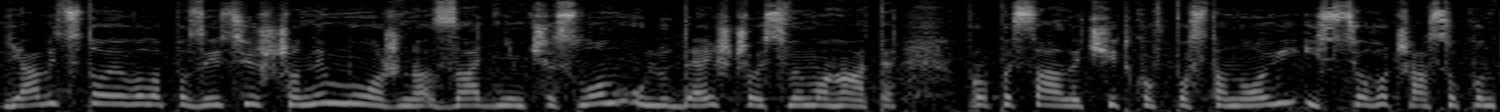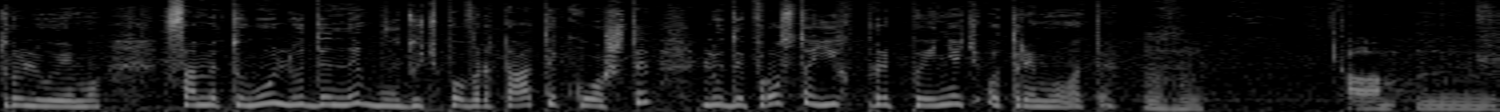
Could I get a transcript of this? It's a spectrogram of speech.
я відстоювала позицію, що не можна заднім числом у людей щось вимагати. Прописали чітко в постанові, і з цього часу контролюємо. Саме тому люди не будуть повертати кошти, люди просто їх припинять отримувати. Угу. А, м,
